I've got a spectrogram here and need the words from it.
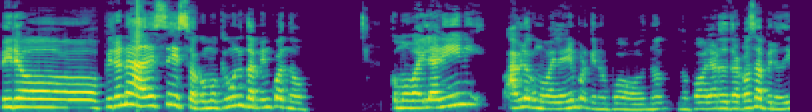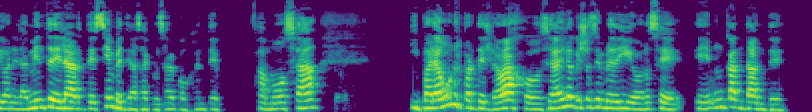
Pero, pero nada, es eso, como que uno también cuando, como bailarín, hablo como bailarín porque no puedo, no, no puedo hablar de otra cosa, pero digo, en el ambiente del arte siempre te vas a cruzar con gente famosa y para uno es parte del trabajo, o sea, es lo que yo siempre digo, no sé, eh, un cantante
